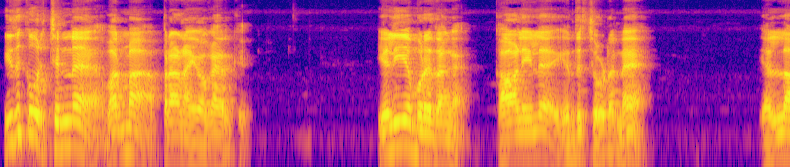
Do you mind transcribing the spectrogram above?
இதுக்கு ஒரு சின்ன வர்மா பிராண யோகா இருக்கு. எளிய முறை தாங்க காலையில் எந்திரிச்ச உடனே எல்லா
